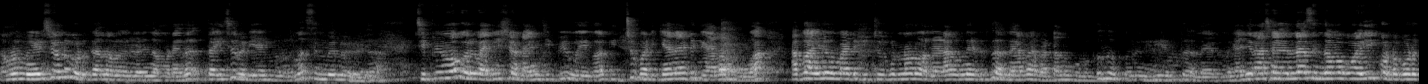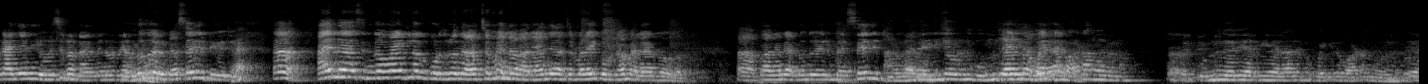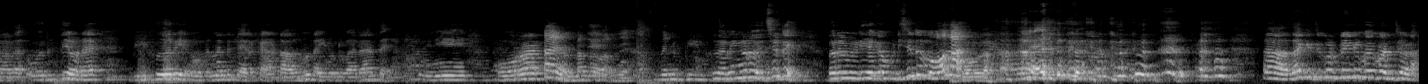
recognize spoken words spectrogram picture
നമ്മൾ മേടിച്ചുകൊണ്ട് കൊടുക്കുക എന്നുള്ള പരിപാടി നമ്മുടേത്. തയ്ച്ച് റെഡിയാക്കി കൊടുക്കുന്ന സിന്ധുവിന്റെ പരിപാടി. ചിപ്പിമോക്ക് ഒരു പരീക്ഷ ഉണ്ട് ചിപ്പി ചിപ്പി പോയിക്കുക കിച്ചു പഠിക്കാനായിട്ട് കയറാൻ പോവുക അപ്പൊ അതിന് മുമ്പായിട്ട് കിച്ചു കുട്ടനോട് പറഞ്ഞാൽ ഒന്ന് എടുത്ത് തന്നേരം പെട്ടെന്ന് കൊടുക്കുന്നു ഒന്ന് വീഡിയോ എടുത്ത് തന്നായിരുന്നു കഴിഞ്ഞ പ്രാവശ്യം എന്നാ സിന്ധമ്മ വഴി കൊണ്ട് കൊടുക്കാൻ ഞാൻ ചോദിച്ചിട്ടുണ്ടായിരുന്നു. എന്നോട് രണ്ടുമൂന്ന് ഒരു മെസ്സേജ് കിട്ടി വരും ആ അതിന് സിന്ധമായിട്ടിലൊക്കെ കൊടുത്തിട്ട് അച്ഛമ്മ എന്നാ വരാൻ ഞാൻ അച്ഛമ്മയിലേക്ക് കൊടുക്കാൻ വരായിരുന്നു. ആ അപ്പൊ അങ്ങനെ രണ്ടുമൂന്ന് പേര് മെസ്സേജ് ഇട്ടിട്ടുണ്ടായിരുന്നു. കുന്നു കയറി ഇറങ്ങി വരാനൊക്കെ ഭയങ്കര പാടാന്ന് പറയണം അതെ ഒരുത്തി അവിടെ ബീഫ് കറി കൊടുക്കുന്നതിന്റെ തിരക്കാട്ടോ. അതുകൊണ്ട് അങ്ങോട്ട് വരാത്തെ. ഇനി പൊറോട്ട ഉണ്ടെന്ന് പറഞ്ഞു. അപ്പൊ പിന്നെ ബീഫ് കറിയും കൂടെ വെച്ചിട്ട് ഒരു പിടിയൊക്കെ പിടിച്ചിട്ട് പോകാം? ആ അതാ കിട്ടിക്കൊണ്ടിനി പോയി പഠിച്ചോടാ.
